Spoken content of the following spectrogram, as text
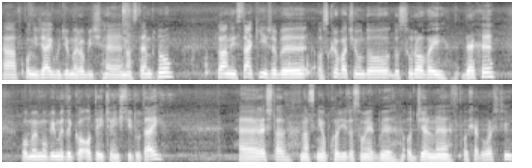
a w poniedziałek będziemy robić e, następną. Plan jest taki, żeby oskrobać ją do, do surowej dechy, bo my mówimy tylko o tej części tutaj. E, Reszta nas nie obchodzi, to są jakby oddzielne posiadłości.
